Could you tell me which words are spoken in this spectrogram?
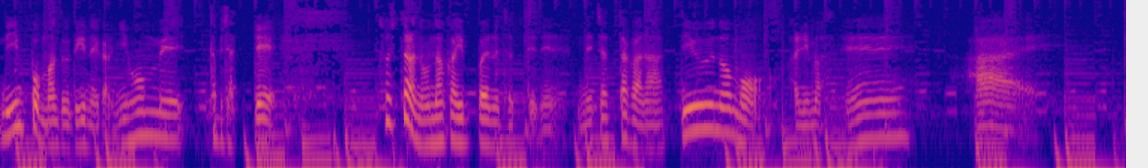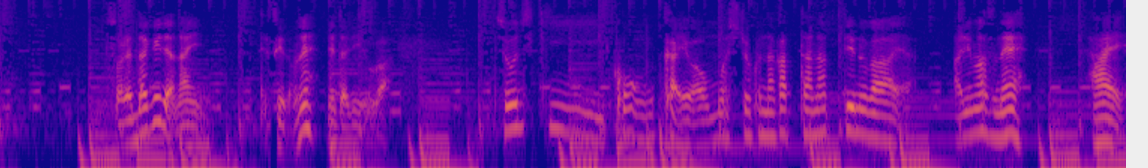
で、1本満足できないから2本目食べちゃって、そしたらね、お腹いっぱいになっちゃってね、寝ちゃったかなっていうのもありますね。はい。それだけじゃないですけどね、寝た理由は。正直、今回は面白くなかったなっていうのがありますね。はい。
